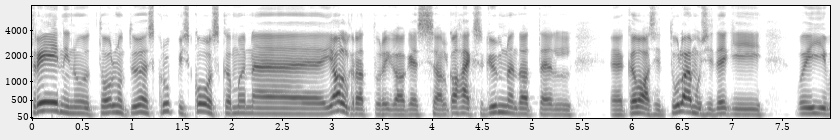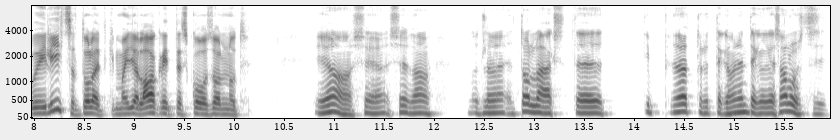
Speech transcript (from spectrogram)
treeninud, olnud ühes grupis koos ka mõne jalgratturiga, kes seal kaheksakümnendatel kõvasid tulemusi tegi või, või lihtsalt oledki, ma ei tea, laagrites koos olnud? jaa, see, seda, ütleme, tolleaegsete tippratturitega, nendega, kes alustasid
